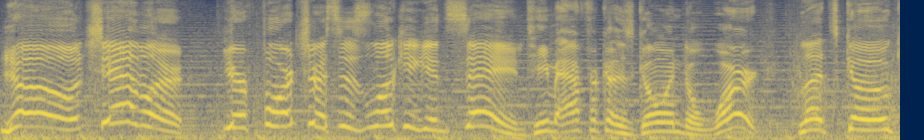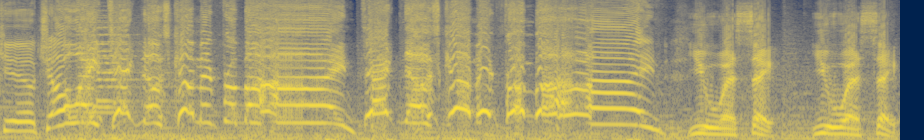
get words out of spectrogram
Yo, Chandler, your fortress is looking insane. Team Africa is going to work. Let's go kill. Ch- oh wait, Techno's coming from behind. Techno's coming from behind. USA, USA.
